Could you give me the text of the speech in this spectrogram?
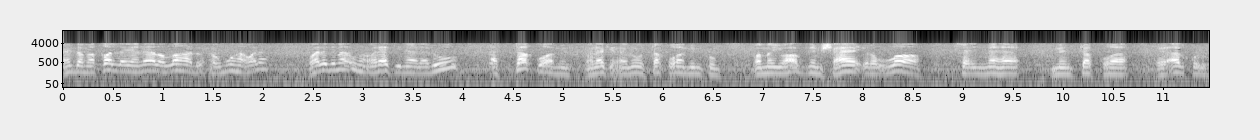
عندما قال لا ينال الله لحومها ولا ولا دماؤها ولكن يناله التقوى منكم ولكن يناله التقوى منكم. ومن يعظم شعائر الله فإنها من تقوى القلوب.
